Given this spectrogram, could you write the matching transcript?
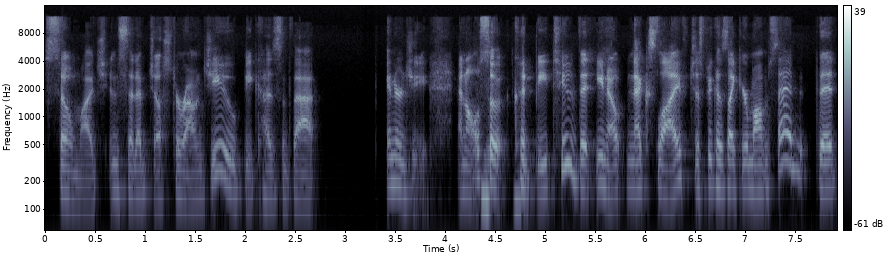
so much instead of just around you because of that energy. And also it could be too that, you know, next life, just because like your mom said, that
